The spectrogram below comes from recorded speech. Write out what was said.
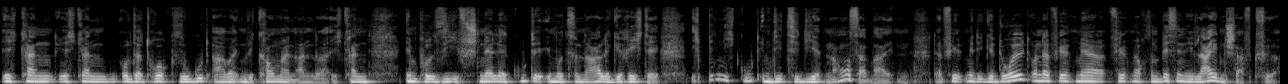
Ich kann, ich kann unter Druck so gut arbeiten wie kaum ein anderer. Ich kann impulsiv, schnelle, gute, emotionale Gerichte. Ich bin nicht gut im dezidierten Ausarbeiten. Da fehlt mir die Geduld und da fehlt mir, fehlt mir auch so ein bisschen die Leidenschaft für.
